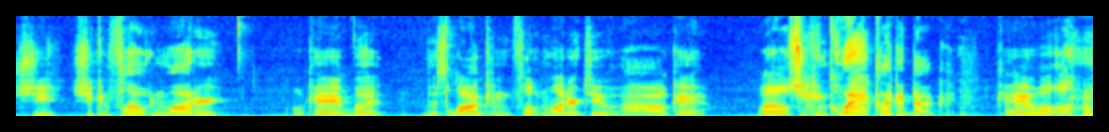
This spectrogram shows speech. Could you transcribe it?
she she can float in water. Okay, but this log can float in water too. Oh, okay. Well, she can quack like a duck. Okay, well, Have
